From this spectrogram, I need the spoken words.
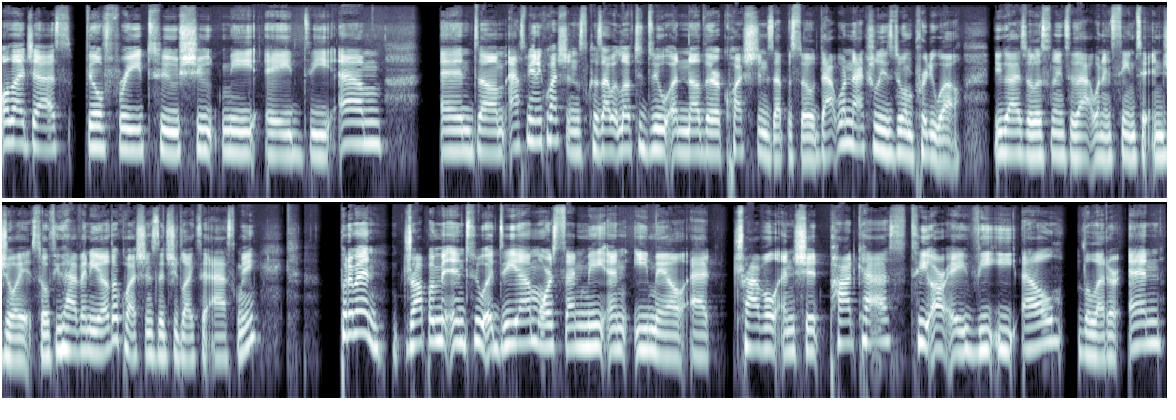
all that jazz, feel free to shoot me a DM and um, ask me any questions because I would love to do another questions episode. That one actually is doing pretty well. You guys are listening to that one and seem to enjoy it. So if you have any other questions that you'd like to ask me, put them in, drop them into a DM or send me an email at travel and shit podcast, T R A V E L, the letter N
